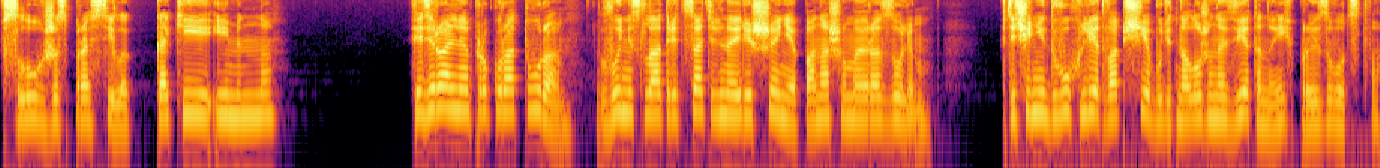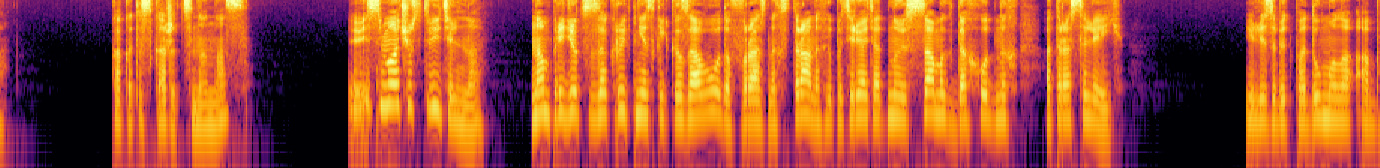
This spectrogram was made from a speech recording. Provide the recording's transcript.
Вслух же спросила, какие именно? Федеральная прокуратура вынесла отрицательное решение по нашим аэрозолям. В течение двух лет вообще будет наложено вето на их производство. Как это скажется на нас? Весьма чувствительно. Нам придется закрыть несколько заводов в разных странах и потерять одну из самых доходных отраслей. Элизабет подумала об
